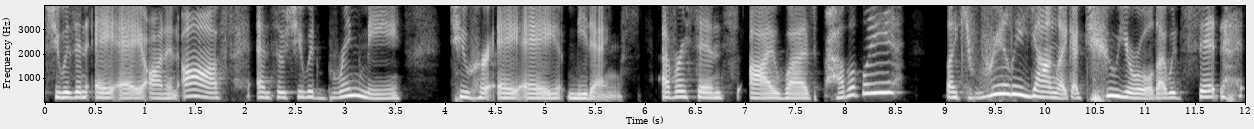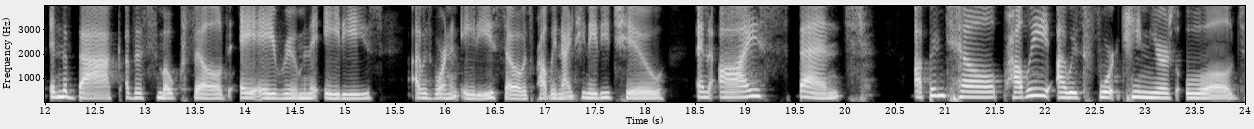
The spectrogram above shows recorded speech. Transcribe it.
she was in AA on and off. And so she would bring me to her AA meetings ever since I was probably like really young, like a two year old, I would sit in the back of the smoke filled AA room in the 80s. I was born in 80, so it was probably 1982. And I spent up until probably I was 14 years old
